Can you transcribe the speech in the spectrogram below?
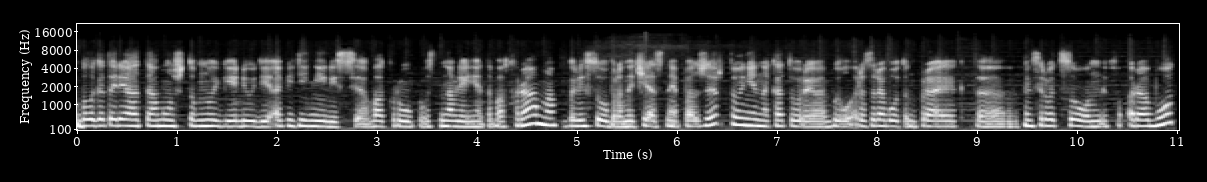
Благодаря тому, что многие люди объединились вокруг восстановления этого храма, были собраны частные пожертвования, на которые был разработан проект э, консервационных работ.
